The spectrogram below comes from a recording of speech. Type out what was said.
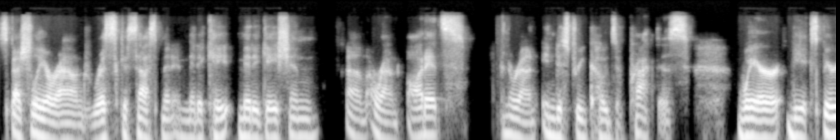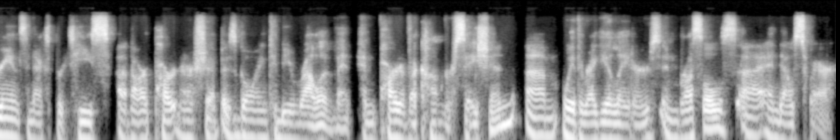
especially around risk assessment and mitigate mitigation, um, around audits, and around industry codes of practice, where the experience and expertise of our partnership is going to be relevant and part of a conversation um, with regulators in Brussels uh, and elsewhere.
